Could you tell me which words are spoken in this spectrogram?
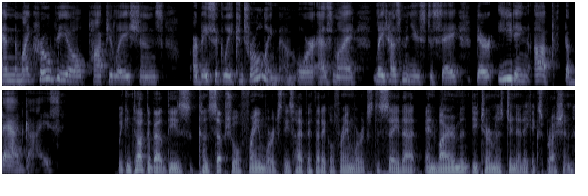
and the microbial populations are basically controlling them, or as my late husband used to say, they're eating up the bad guys. We can talk about these conceptual frameworks, these hypothetical frameworks to say that environment determines genetic expression,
